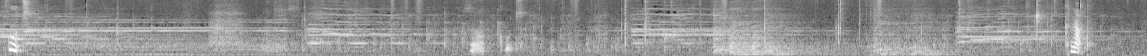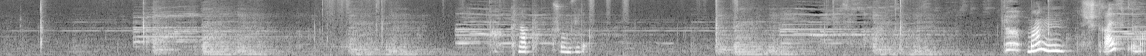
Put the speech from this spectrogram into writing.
Gut. So, gut. Knapp. Knapp schon wieder. Mann, streift immer.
